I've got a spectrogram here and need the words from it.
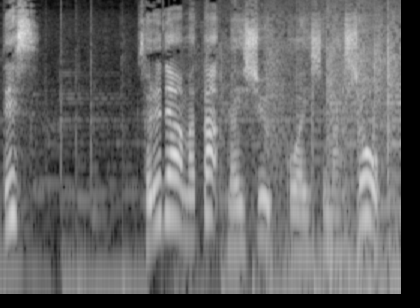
です。それではまた来週お会いしましょう。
